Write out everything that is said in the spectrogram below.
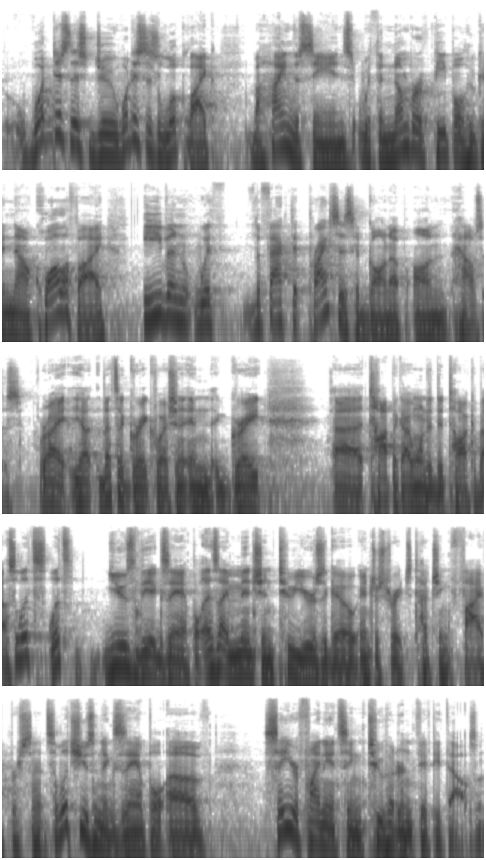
what does this do? What does this look like behind the scenes with the number of people who can now qualify, even with the fact that prices have gone up on houses? Right. Yeah, that's a great question and a great uh, topic I wanted to talk about. So let's let's use the example. As I mentioned two years ago, interest rates touching five percent. So let's use an example of say you're financing two hundred and fifty thousand.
